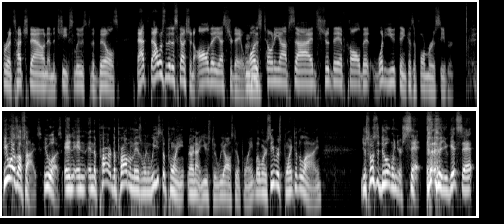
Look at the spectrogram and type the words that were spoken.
for a touchdown, and the Chiefs lose to the Bills. That that was the discussion all day yesterday. Mm-hmm. Was Toney offsides? Should they have called it? What do you think as a former receiver? He was offsides. He was, and and and the part the problem is when we used to point, or not used to, we all still point, but when receivers point to the line you're supposed to do it when you're set. you get set,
